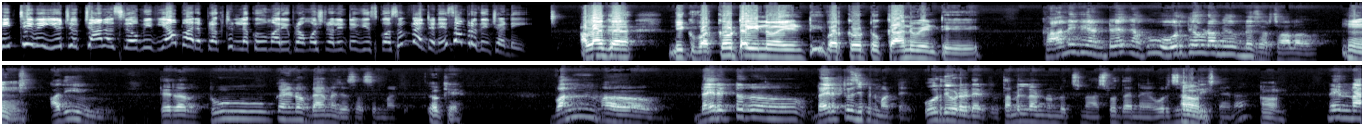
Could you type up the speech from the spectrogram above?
హిట్ టీవీ యూట్యూబ్ ఛానల్స్లో మీ వ్యాపార ప్రకటనలకు మరియు ప్రమోషనల్ ఇంటర్వ్యూస్ కోసం వెంటనే సంప్రదించండి. అలాగా నీకు వర్కౌట్ అయిన ఏంటి? వర్కౌట్ కానివేంటి కానివి అంటే నాకు ఓరి దేవుడా మీద ఉండే సార్ చాలా. అది there are two kind of damages ఆ సినిమాకి. ఓకే. వన్ డైరెక్టర్ డైరెక్టర్ చెప్పిన మాట. ఓరి దేవుడా డైరెక్టర్ తమిళనాడు నుండి వచ్చిన అశ్వత్ అనే ఒరిజినల్. తీసిన ఆయన. అవును. నేను నా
